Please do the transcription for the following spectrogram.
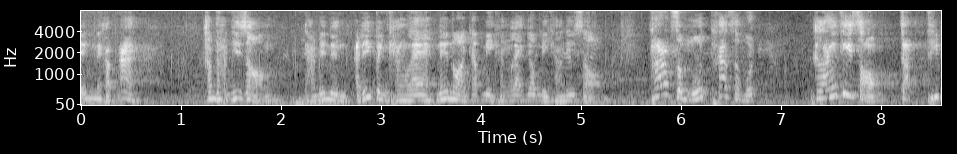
นึงนะครับอ่ะคำถามที่สองถามนิดนึงอันนี้เป็นครั้งแรกแน่นอนครับมีครั้งแรกย่อมมีครั้งที่สองถ้าสมมติถ้าสมมติครั้งที่สองจัดทริป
